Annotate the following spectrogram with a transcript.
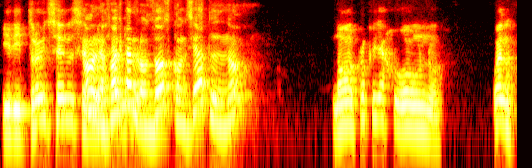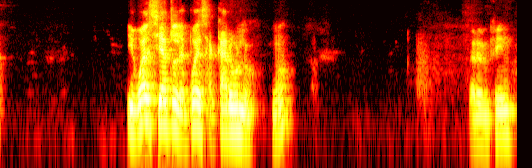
Y Detroit se No, le faltan los dos con Seattle, ¿no? No, creo que ya jugó uno. Bueno, igual Seattle le puede sacar uno, ¿no? Pero en fin,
